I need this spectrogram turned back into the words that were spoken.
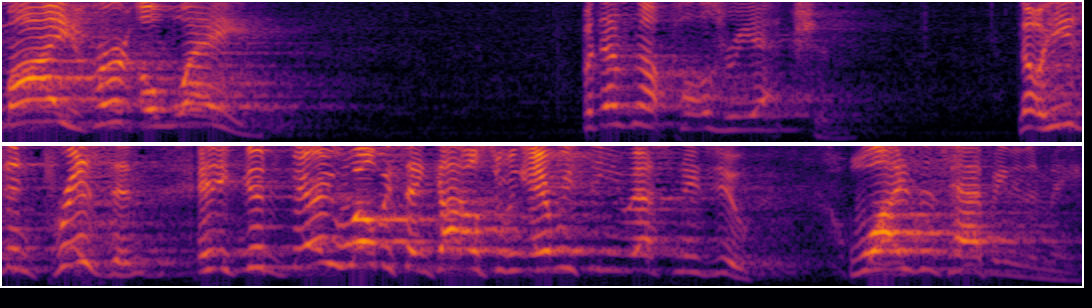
my hurt away? But that's not Paul's reaction. No, he's in prison, and he could very well be saying, God, I was doing everything you asked me to do. Why is this happening to me?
